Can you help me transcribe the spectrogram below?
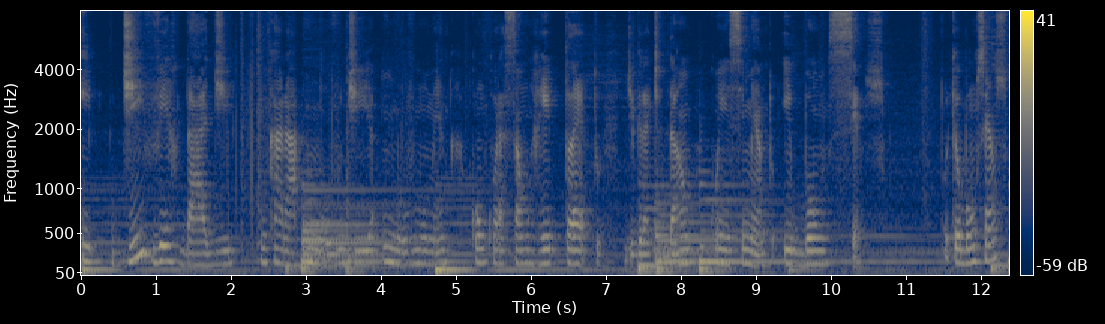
e de verdade encarar um novo dia, um novo momento com o coração repleto de gratidão, conhecimento e bom senso porque o bom senso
